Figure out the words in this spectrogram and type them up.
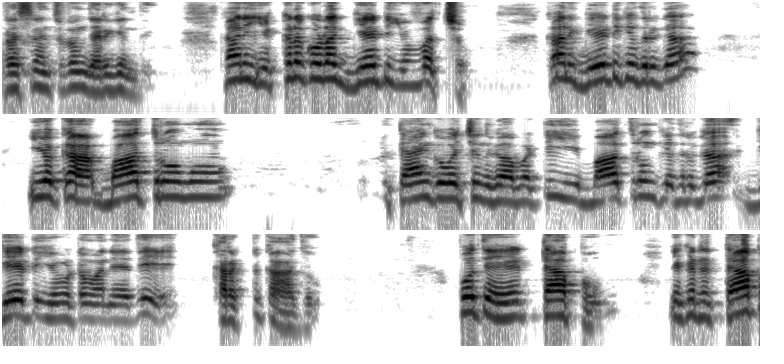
ప్రశ్నించడం జరిగింది. కానీ ఇక్కడ కూడా గేటు ఇవ్వచ్చు. కానీ గేటుకి ఎదురుగా ఈ యొక్క బాత్రూము ట్యాంక్ వచ్చింది కాబట్టి ఈ బాత్రూమ్కి ఎదురుగా గేటు ఇవ్వటం అనేది కరెక్ట్ కాదు. పోతే ట్యాప్. ఇక్కడ ట్యాప్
